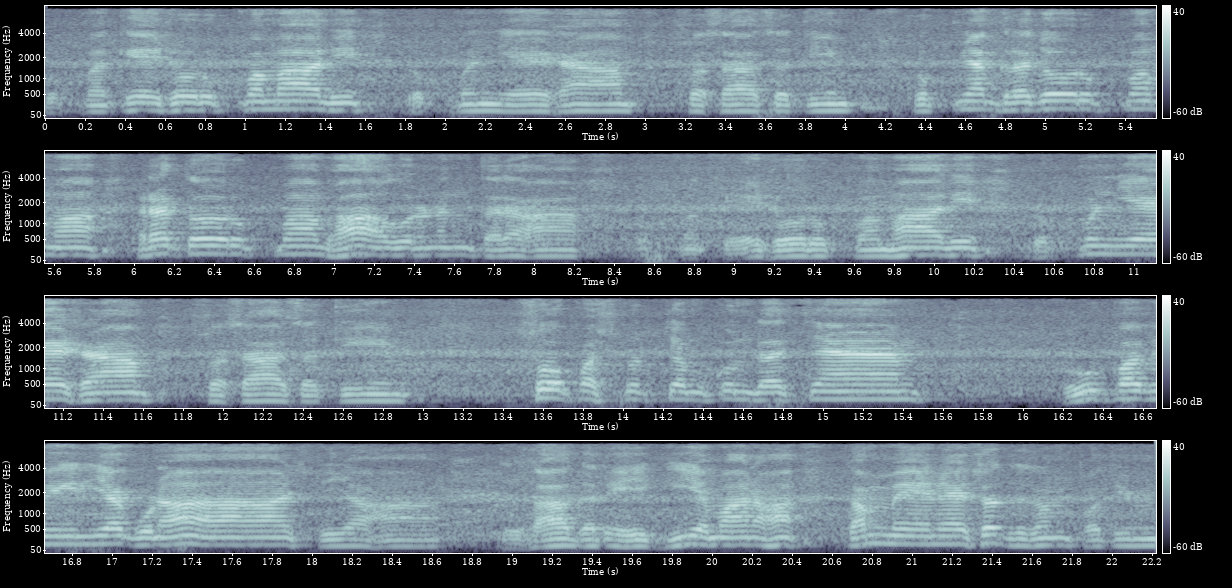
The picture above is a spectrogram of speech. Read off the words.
रुक्मकेशो रुक्ममालि रुक्मण्येषां स्वसा सतीं रुक्म्यग्रजो रुक्ममा रतो रुक्मबाहुरनन्तरः। रुक्मकेशो रुक्ममालि रुक्मण्येषां स्वसा सतीं सोपस्कृत्य मुकुन्दस्य रूपवीर्यगुणाश्रियः। यथागतिः गीयमानः तं मेन सदृसम्पतिं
